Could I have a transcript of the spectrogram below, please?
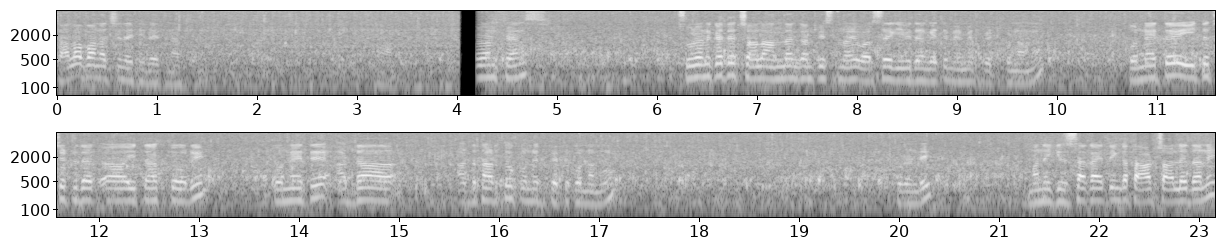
చాలా బాగా నచ్చింది అయితే ఇదైతే నాకు. ఫ్రెండ్స్ చూడడానికైతే చాలా అందంగా కనిపిస్తున్నాయి. వరుసగా ఈ విధంగా అయితే మేమైతే పెట్టుకున్నాము. కొన్ని అయితే ఈత చెట్టు దగ్గర ఈతాకుతో కొన్ని అయితే అడ్డ అడ్డతాడుతో కొన్ని అయితే పెట్టుకున్నాము. చూడండి. మనకి ఇసాక అయితే ఇంకా తాడు చాలేదని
